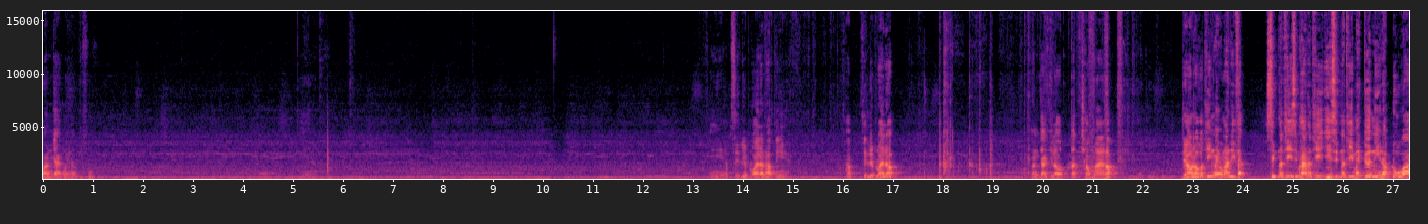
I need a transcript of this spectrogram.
วางยากเลยครับ เนี่ยนี่ค เรียบร้อยแล้วนะครับนี่ครับเสร็จเรียบร้อยแล้วครับ หลังจากที่เราตัดชำมาครับ เดี๋ยวเราก็ทิ้งไว้ประมาณอีกสัก10 นาที 15 นาที 20 นาทีไม่เกินนี้นะครับ ดูว่า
